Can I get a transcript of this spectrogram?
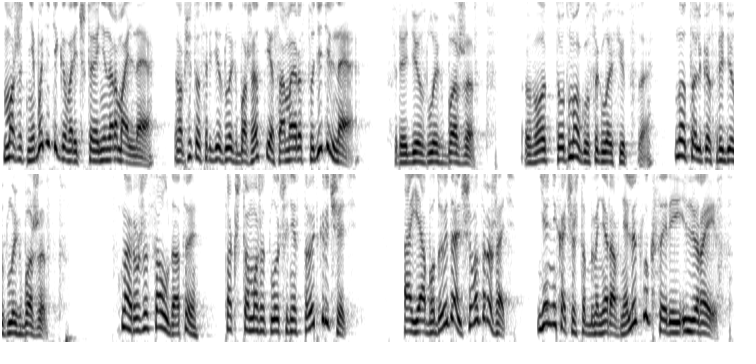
«Может, не будете говорить, что я ненормальная? Вообще-то среди злых божеств я самая рассудительная». «Среди злых божеств. Вот тут могу согласиться. Но только среди злых божеств». «Снаружи солдаты, так что, может, лучше не стоит кричать?» «А я буду и дальше возражать. Я не хочу, чтобы меня равняли с Луксерией или Рейс».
